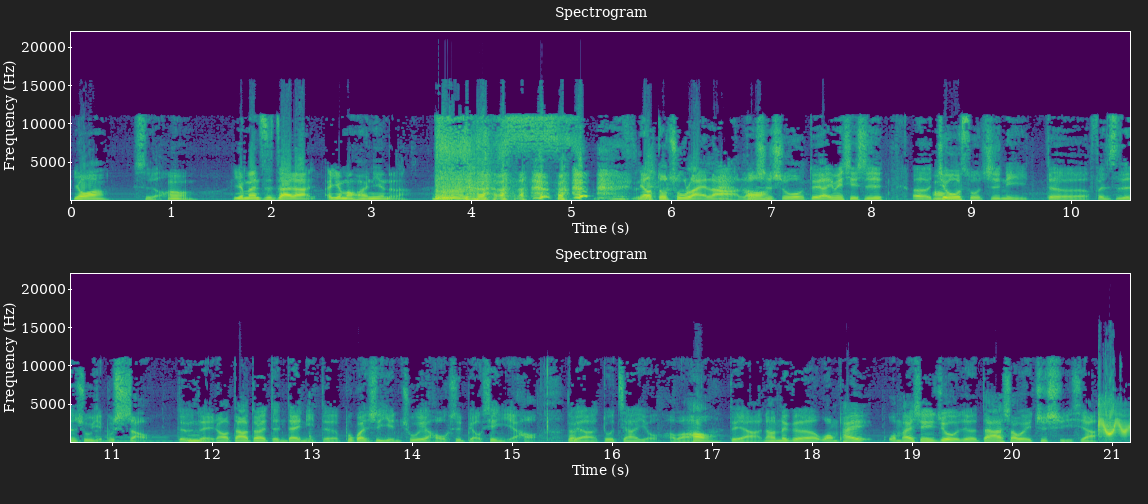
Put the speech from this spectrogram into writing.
有啊，是哦，嗯，也蛮自在的，也蛮怀念的啦。你要多出来啦。哦老实说，对啊，因为其实呃，就我所知，你的粉丝人数也不少。对不对？嗯然后大家都在等待你的，不管是演出也好，是表现也好，对对啊，多加油，好不好？好，对啊。然后那个网拍，网拍生意就我觉得大家稍微支持一下，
